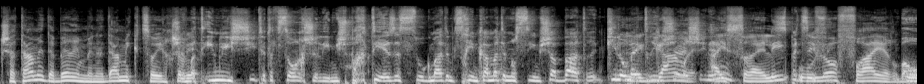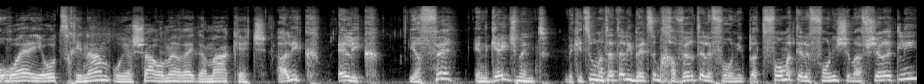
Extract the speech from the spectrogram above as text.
כשאתה מדבר עם בן אדם מקצועי, עכשיו, שמתאים לי אישית את הצורך שלי, משפחתי, איזה סוג, מה אתם צריכים, כמה אתם נוסעים, שבת, קילומטרים, לגמרי, שש, עניינים. הישראלי ספציפי. הוא לא פראייר, ברור. הוא רואה ייעוץ חינם, הוא ישר אומר, רגע, מה ה catch? אליק, אליק, יפה, engagement. בקיצור, נתת לי בעצם חבר טלפוני, פלטפורמה טלפוני שמאפשרת לי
